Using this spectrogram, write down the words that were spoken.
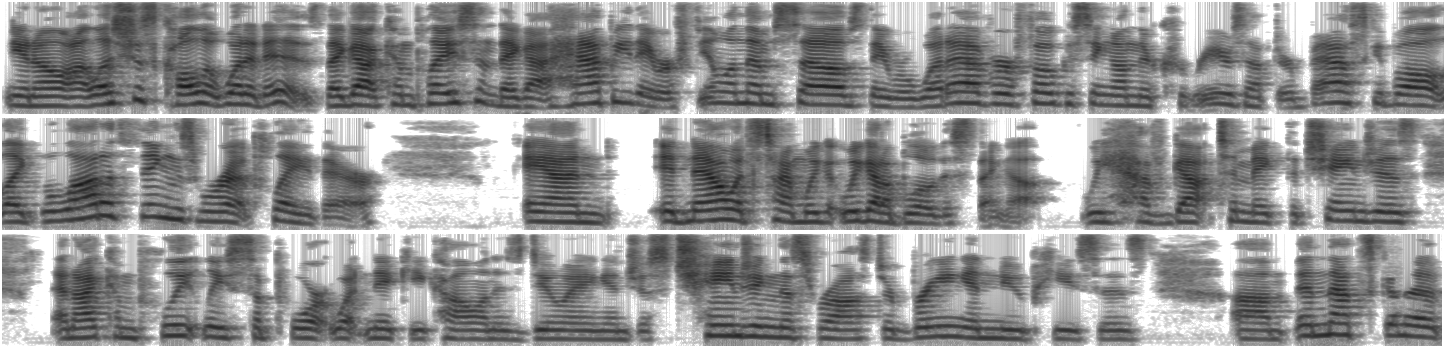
You know, let's just call it what it is. They got complacent. They got happy. They were feeling themselves. They were whatever, focusing on their careers after basketball. Like a lot of things were at play there. And it, now it's time we, we got to blow this thing up. We have got to make the changes. And I completely support what Nicki Collen is doing and just changing this roster, bringing in new pieces. Um, and that's going to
